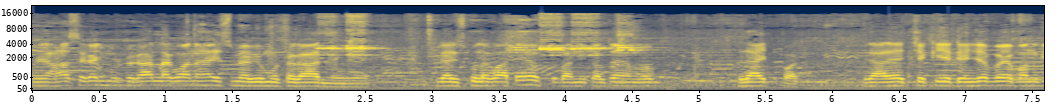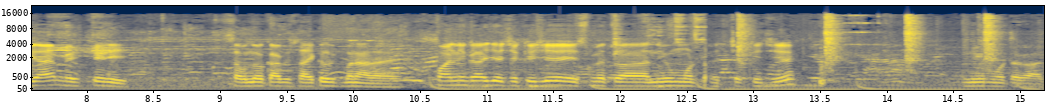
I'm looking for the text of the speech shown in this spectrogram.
यहाँ से कहीं मोटरकार लगवाना है, इसमें अभी मोटरकार नहीं है। फिर इसको लगवाते हैं, उसके बाद निकलते हैं हम लोग राइट पर। फ़िलहाल चेक कीजिए, डेंजर बॉय बन गया है, मिस्ट्री। सब लोग का भी साइकिल बना रहा है। फानी गाड़ी चेक कीजिए, इसमें तो न्यू मोटर चेक कीजिए। न्यू मोटर कार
